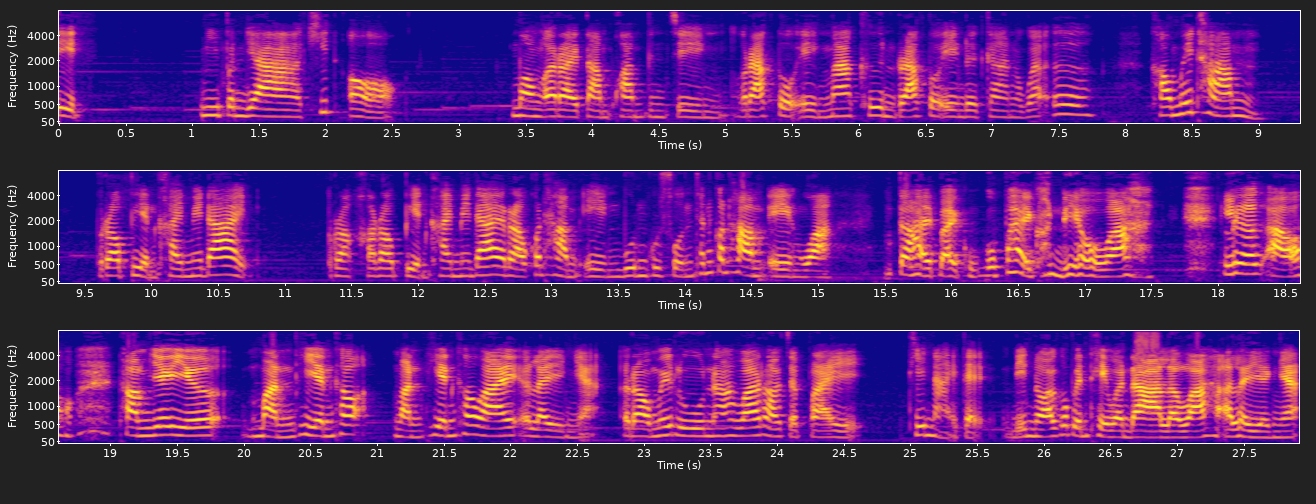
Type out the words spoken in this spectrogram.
ติด มีปัญญาคิดออก มองอะไรตามความเป็นจริง รักตัวเองมากขึ้น รักตัวเองโดยการบอกว่า เออ เขาไม่ทำเราเปลี่ยนใครไม่ได้ เราเราเปลี่ยนใครไม่ได้ เราก็ทำเองบุญกุศลฉันก็ทำเองว่ะตายไปกูก็ไปคนเดียวว่ะเลือกเอาทำเยอะๆหมั่นเพียรเข้าหมั่นเพียรเข้าไว้อะไรอย่างเงี้ย เราไม่รู้นะว่าเราจะไปที่ไหนแต่นิดน้อยก็เป็นเทวดาแล้ววะอะไรอย่างเงี้ย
